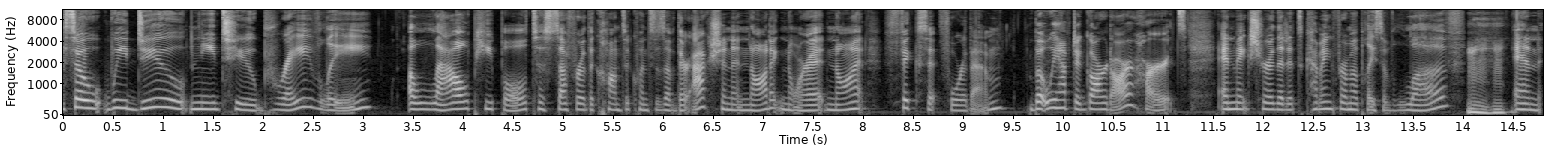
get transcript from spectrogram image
So we do need to bravely allow people to suffer the consequences of their action and not ignore it, not fix it for them. But we have to guard our hearts and make sure that it's coming from a place of love mm-hmm. and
